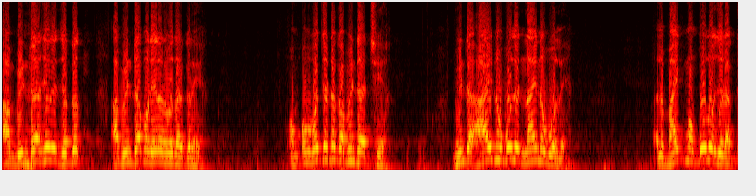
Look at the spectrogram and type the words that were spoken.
આ મીંઢા છે ને જગત આ ભીંડામાં હેરાન વધારે કરે. પચાસ ટકા ભીંડા જ છે. ભીંડા હાય ન બોલે નાય ન બોલે. એટલે માઇકમાં બોલો જરાક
